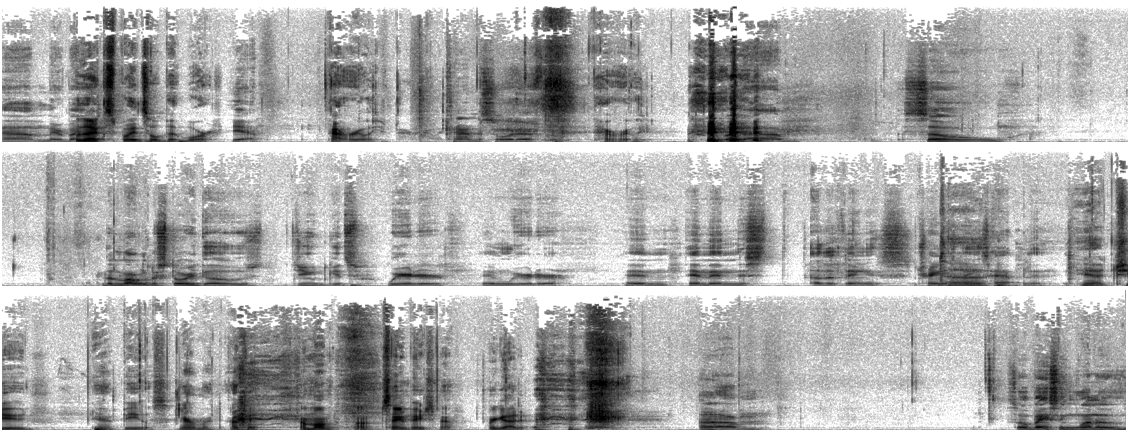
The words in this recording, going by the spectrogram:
Um, everybody, Well, that explains a little bit more. yeah. Not really. kind of, sort of. Not really. But um, so the longer the story goes, Jude gets weirder and weirder, and and then this other things, strange Uh, things happening. Yeah, Jude. Yeah, Beatles. Never mind. Okay, I'm on, on same page now. We got it. Um, so basically, one of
